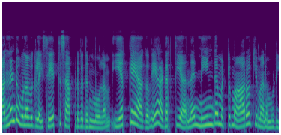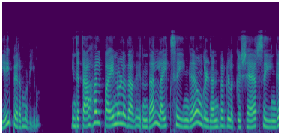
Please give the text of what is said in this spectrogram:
பன்னெண்டு உணவுகளை சேர்த்து சாப்பிடுவதன் மூலம் இயற்கையாகவே அடர்த்தியான நீண்ட மற்றும் ஆரோக்கியமான முடியை பெற முடியும். இந்த தகவல் பயனுள்ளதாக இருந்தால் லைக் செய்யுங்க உங்கள் நண்பர்களுக்கு ஷேர் செய்யுங்க.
